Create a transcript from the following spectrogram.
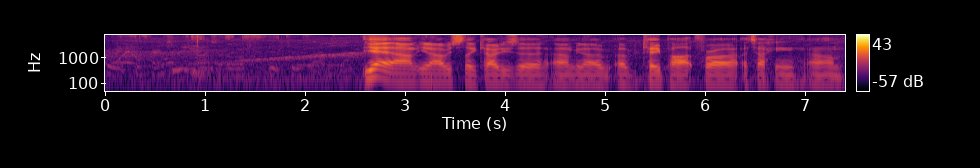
two week suspension. How much of a loss to the side is that? Yeah, um, you know, obviously Cody's a um, you know a key part for our attacking, um,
